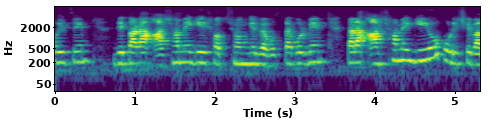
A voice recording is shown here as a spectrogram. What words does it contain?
হয়েছে যে তারা আসামে গিয়ে সৎসঙ্গের ব্যবস্থা করবে। তারা আসামে গিয়েও পরিষেবা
